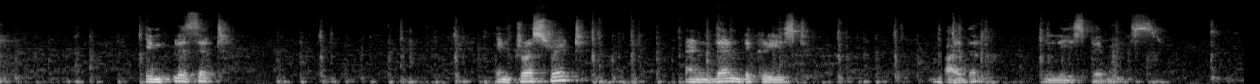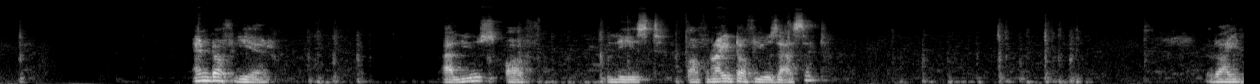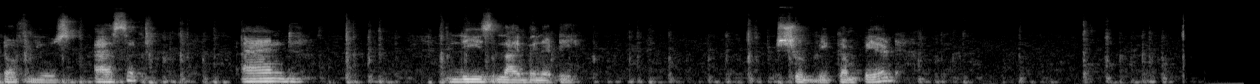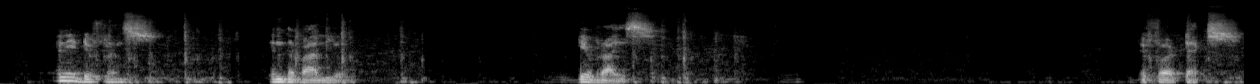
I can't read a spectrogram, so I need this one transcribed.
implicit interest rate and then decreased by the lease payments. End of year values of leased of right of use asset, right of use asset and lease liability should be compared. Any difference in the value give rise deferred tax.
